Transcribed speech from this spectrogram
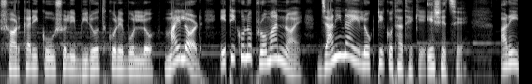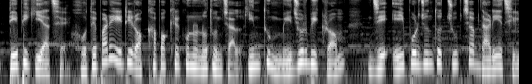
সরকারি কৌশলী বিরোধ করে বলল মাইলর্ড এটি কোনো প্রমাণ নয়। জানি না এই লোকটি কোথা থেকে এসেছে। আর এই টেপি কি আছে? হতে পারে এটি রক্ষাপক্ষের কোনো নতুন চাল। কিন্তু মেজর বিক্রম যে এই পর্যন্ত চুপচাপ দাঁড়িয়েছিল,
